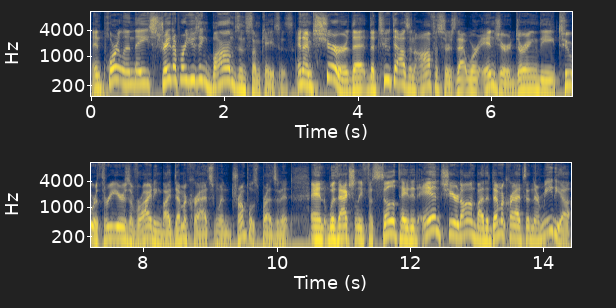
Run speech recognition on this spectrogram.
In Portland, they straight up are using bombs in some cases. And I'm sure that the 2,000 officers that were injured during the two or three years of rioting by Democrats when Trump was president and was actually facilitated and cheered on by the Democrats and their media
